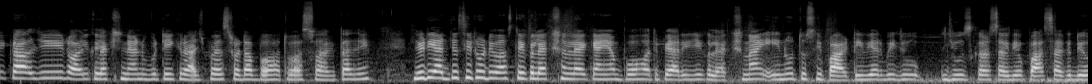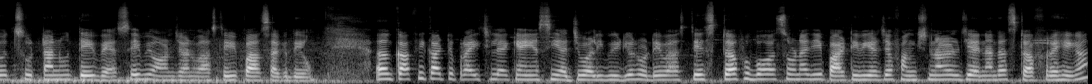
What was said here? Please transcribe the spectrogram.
ਸਤਿ ਸ਼੍ਰੀ ਅਕਾਲ ਜੀ royal collection and boutique Rajpal, ਤੁਹਾਡਾ ਬਹੁਤ ਬਹੁਤ ਸਵਾਗਤ ਹੈ ਜੀ। ਜਿਹੜੀ ਅੱਜ ਅਸੀਂ ਤੁਹਾਡੇ ਵਾਸਤੇ ਕਲੈਕਸ਼ਨ ਲੈ ਕੇ ਆਏ ਹਾਂ, ਬਹੁਤ ਪਿਆਰੀ ਜੀ ਕਲੈਕਸ਼ਨ ਆ। ਇਹਨੂੰ ਤੁਸੀਂ ਪਾਰਟੀ ਵੇਅਰ ਵੀ ਯੂਜ਼ ਕਰ ਸਕਦੇ ਹੋ, ਪਾ ਸਕਦੇ ਹੋ। ਸੂਟਾਂ ਨੂੰ ਤੇ ਵੈਸੇ ਵੀ ਆਉਣ ਜਾਣ ਵਾਸਤੇ ਵੀ ਪਾ ਸਕਦੇ ਹੋ। ਕਾਫੀ ਘੱਟ ਪ੍ਰਾਈਸ 'ਚ ਲੈ ਕੇ ਆਏ ਅਸੀਂ ਅੱਜ ਵਾਲੀ ਵੀਡੀਓ ਤੁਹਾਡੇ ਵਾਸਤੇ। ਸਟੱਫ ਬਹੁਤ ਸੋਹਣਾ ਜੀ ਪਾਰਟੀ ਵੇਅਰ ਜਾਂ ਫੰਕਸ਼ਨਲ ਜਾਂ ਇਹਨਾਂ ਦਾ ਸਟੱਫ ਰਹੇਗਾ।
